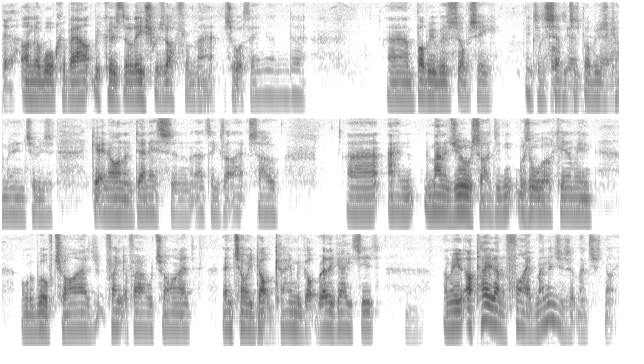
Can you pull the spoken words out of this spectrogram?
Yeah. on the walkabout because the leash was off from that sort of thing. And uh, um, Bobby was obviously into the 70s end, Bobby was coming into his getting on and Dennis and, and things like that. So uh, and the managerial side didn't wasn't working. I mean I mean, Wilf tried Frank O'Farrell tried then Tommy Doc came we got relegated Mm. I mean I played under five managers at Manchester United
